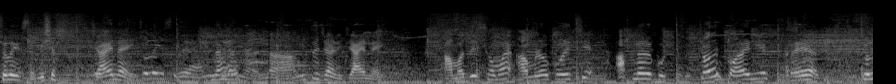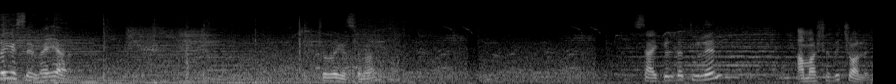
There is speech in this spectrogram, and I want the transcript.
চলে গেছে বিশ্বাস। যায় নাই? চলে গেছে ভাইয়া। না না না আমি তো জানি যায় নাই। আমাদের সময় আমরাও করেছি আপনারও করতে হবে। চলেন করাই নিয়ে ভাইয়া চলে গেছে ভাইয়া। চলে গেছে না? সাইকেলটা তুলেন আমার সাথে চলেন।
